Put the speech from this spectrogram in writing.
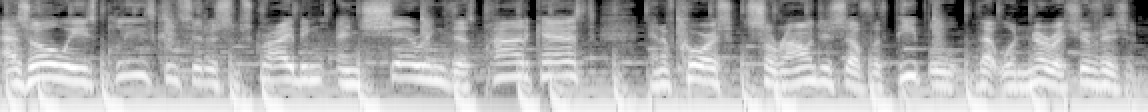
As always, please consider subscribing and sharing this podcast. And of course, surround yourself with people that will nourish your vision.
